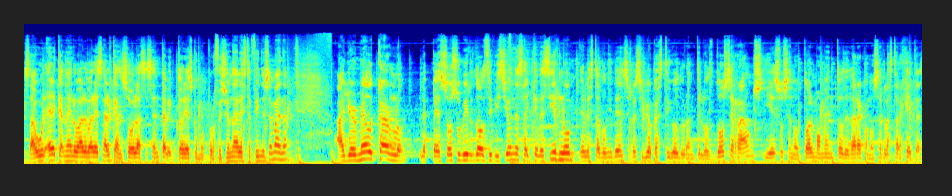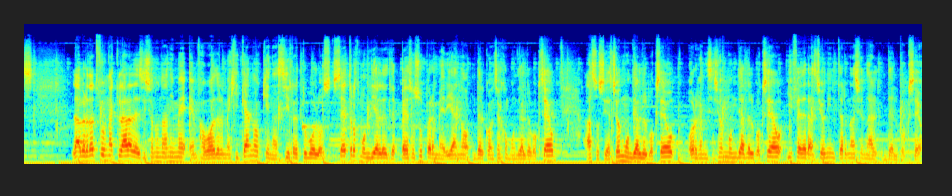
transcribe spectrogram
Saúl El Canelo Álvarez alcanzó las 60 victorias como profesional este fin de semana. A Jermel Carlo le pesó subir dos divisiones, hay que decirlo. El estadounidense recibió castigo durante los 12 rounds y eso se notó al momento de dar a conocer las tarjetas. La verdad fue una clara decisión unánime en favor del mexicano, quien así retuvo los cetros mundiales de peso supermediano del Consejo Mundial del Boxeo, Asociación Mundial del Boxeo, Organización Mundial del Boxeo y Federación Internacional del Boxeo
